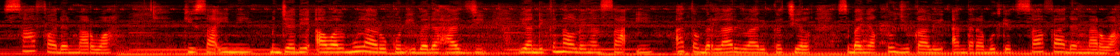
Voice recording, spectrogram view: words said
Safa dan Marwah. Kisah ini menjadi awal mula rukun ibadah haji yang dikenal dengan sa'i atau berlari-lari kecil sebanyak tujuh kali antara bukit Safa dan Marwah.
